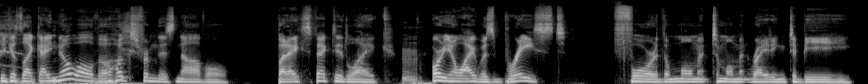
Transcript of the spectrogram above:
because like I know all the hooks from this novel, but I expected like, Hmm. or you know, I was braced for the moment to moment writing to be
